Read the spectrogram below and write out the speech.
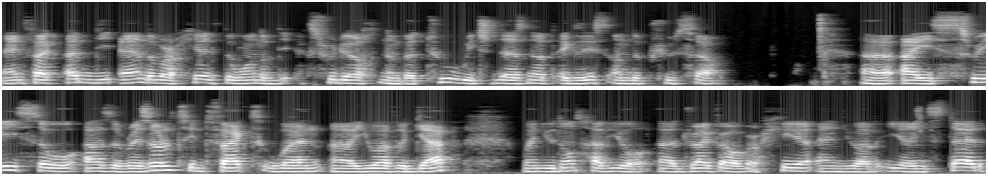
And in fact, at the end over here is the one of the extruder number two, which does not exist on the Prusa uh, i3. So as a result, in fact, when uh, you have a gap, when you don't have your uh, driver over here and you have here instead,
